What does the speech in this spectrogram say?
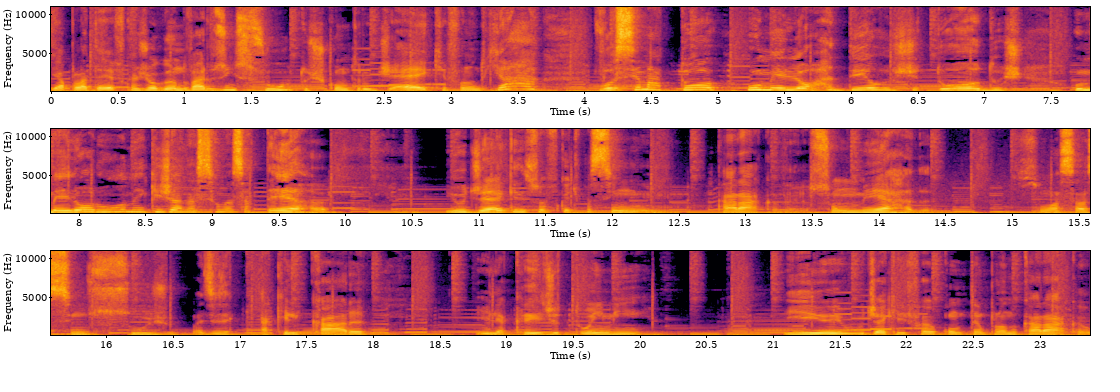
E a plateia fica jogando vários insultos contra o Jack, falando que, ah, você matou o melhor deus de todos, o melhor homem que já nasceu nessa terra. E o Jack, ele só fica tipo assim: caraca, velho, eu sou um merda, sou um assassino sujo, mas aquele cara, ele acreditou em mim. E o Jack ele fica contemplando: caraca, eu,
